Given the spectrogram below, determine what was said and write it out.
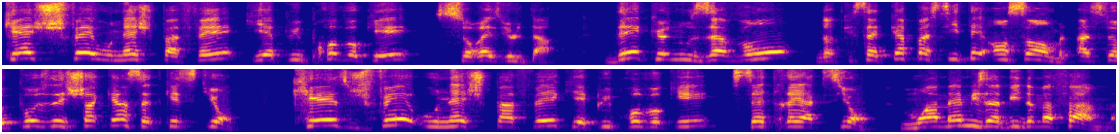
Qu'ai-je fait ou n'ai-je pas fait qui ait pu provoquer ce résultat? Dès que nous avons cette capacité ensemble à se poser chacun cette question, qu'ai-je fait ou n'ai-je pas fait qui ait pu provoquer cette réaction? Moi-même vis-à-vis de ma femme,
